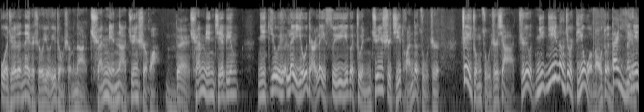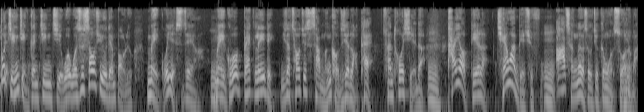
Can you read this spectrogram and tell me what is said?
我觉得那个时候有一种什么呢？全民呢军事化，对，全民结兵，你就类有点类似于一个准军事集团的组织。这种组织下，只有你你一弄就是敌我矛盾的，但你也不仅仅跟经济，我我是稍许有点保留。美国也是这样啊，美国 back lady，你在超级市场门口这些老太穿拖鞋的，嗯，她要跌了，千万别去扶。嗯，阿成那个时候就跟我说了嘛，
